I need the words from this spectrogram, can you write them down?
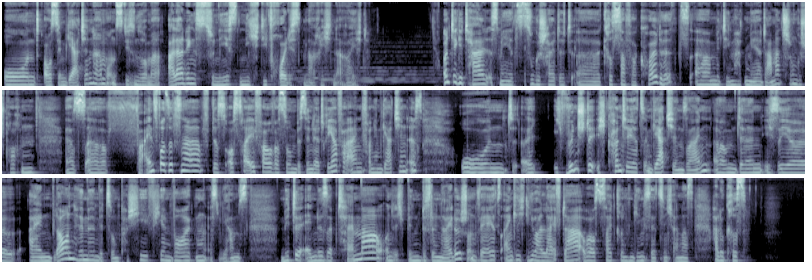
Und aus dem Gärtchen haben uns diesen Sommer allerdings zunächst nicht die freudigsten Nachrichten erreicht. Und digital ist mir jetzt zugeschaltet äh, Christopher Kolditz, äh, mit dem hatten wir ja damals schon gesprochen. Er ist äh, Vereinsvorsitzender des Ostra e.V., was so ein bisschen der Dreherverein von dem Gärtchen ist. Und äh, ich wünschte, ich könnte jetzt im Gärtchen sein, ähm, denn ich sehe einen blauen Himmel mit so ein paar Schäfchenwolken. Es, wir haben es Mitte, Ende September und ich bin ein bisschen neidisch und wäre jetzt eigentlich lieber live da, aber aus Zeitgründen ging es jetzt nicht anders. Hallo Chris.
